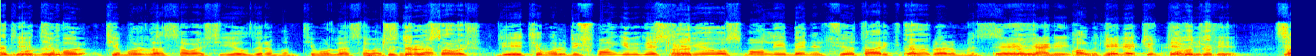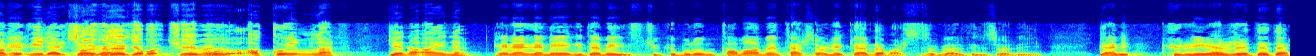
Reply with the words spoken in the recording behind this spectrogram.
hep gurur Ti- duyduk. Timur, Timur'la savaşı, Yıldırım'ın Timur'la savaşında Türklerle savaş. e, Timur'u düşman gibi gösteriyor. Osmanlı'yı benimsiyor tarih kitaplarımız. E, Evet. Yani Halbuki o gene- da Türk o da devleti. Türk. Safeviler kim? Sahibiler yaba- şey mi? O, Akkoyunlular. Gene aynı. Genellemeye gidemeyiz. Çünkü bunun tamamen ters örnekler de var sizin verdiğiniz örneğin. Yani külliyen reddeder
